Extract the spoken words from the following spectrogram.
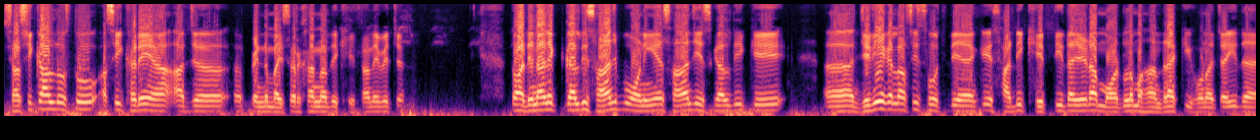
ਸਤਿ ਸ਼੍ਰੀ ਅਕਾਲ ਦੋਸਤੋ ਅਸੀਂ ਖੜੇ ਆ ਅੱਜ ਅ, ਪਿੰਡ ਮੈਸਰਖਾਨਾ ਦੇ ਖੇਤਾਂ ਦੇ ਵਿੱਚ। ਤੁਹਾਡੇ ਨਾਲ ਇੱਕ ਗੱਲ ਦੀ ਸਾਂਝ ਪਵਾਉਣੀ ਹੈ। ਸਾਂਝ ਇਸ ਗੱਲ ਦੀ ਕਿ ਜਿਹੜੀਆਂ ਗੱਲਾਂ ਅਸੀਂ ਸੋਚਦੇ ਆ ਕਿ ਸਾਡੀ ਖੇਤੀ ਦਾ ਜਿਹੜਾ ਮਾਡਲ ਮਹਾਂਦਰਾ ਕੀ ਹੋਣਾ ਚਾਹੀਦਾ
